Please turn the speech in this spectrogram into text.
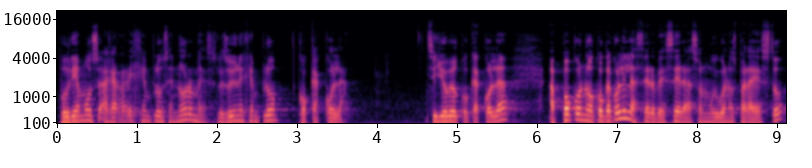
podríamos agarrar ejemplos enormes. Les doy un ejemplo, Coca-Cola. Si yo veo Coca-Cola, ¿a poco no? Coca-Cola y las cerveceras son muy buenos para esto.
